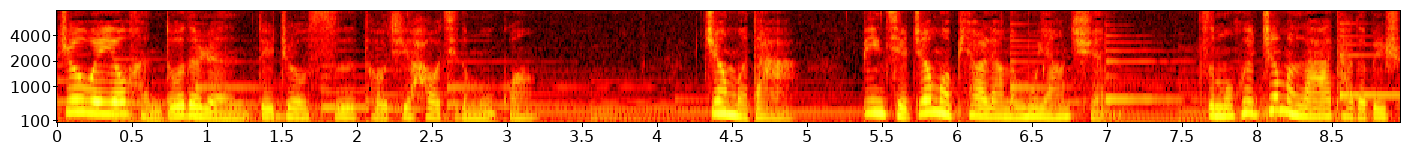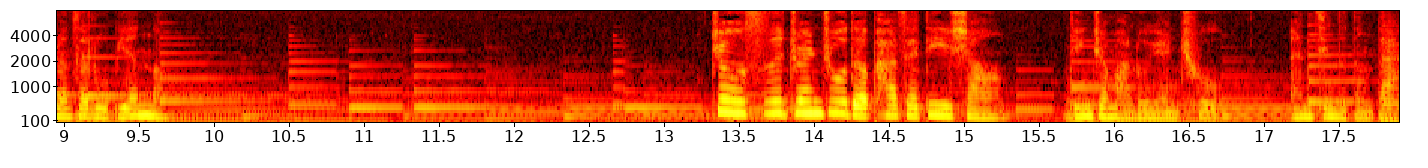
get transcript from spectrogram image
周围有很多的人对宙斯投去好奇的目光。这么大，并且这么漂亮的牧羊犬，怎么会这么邋遢的被拴在路边呢？宙斯专注地趴在地上，盯着马路远处，安静地等待。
